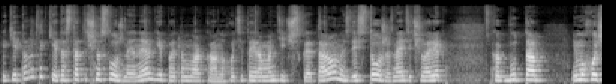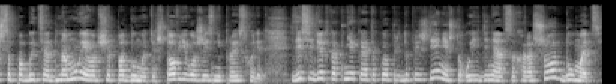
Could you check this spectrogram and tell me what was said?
какие-то, ну, такие достаточно сложные энергии по этому аркану. Хоть это и романтическое таро, но здесь тоже, знаете, человек как будто ему хочется побыть одному и вообще подумать, а что в его жизни происходит. Здесь идет как некое такое предупреждение, что уединяться хорошо, думать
